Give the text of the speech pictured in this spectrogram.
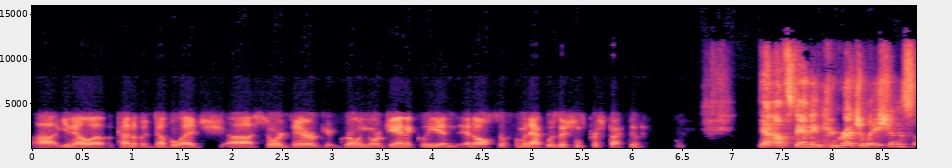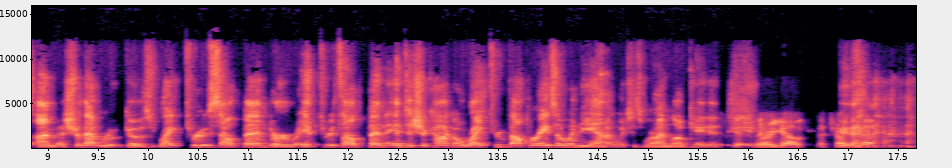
uh, you know, a kind of a double-edged uh, sword there, g- growing organically and, and also from an acquisitions perspective. Yeah, outstanding. Congratulations. I'm sure that route goes right through South Bend or through South Bend into Chicago, right through Valparaiso, Indiana, which is where I'm located. Yeah, there you go. That's right. Yeah.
